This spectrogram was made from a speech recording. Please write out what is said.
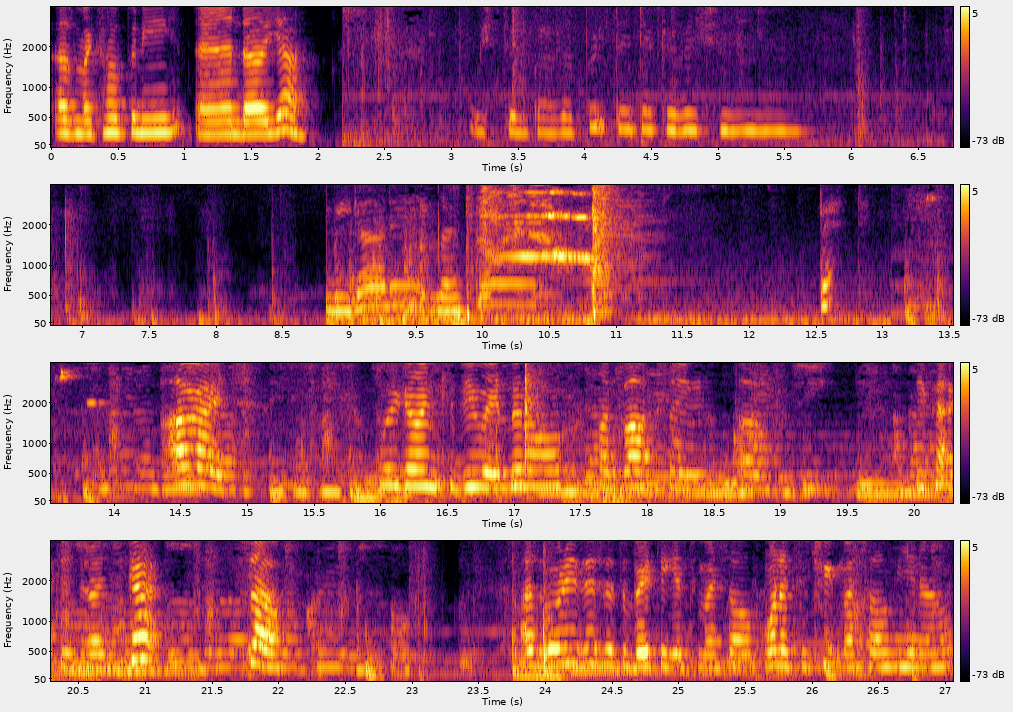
as my company and uh, yeah. We still got a birthday decoration. We got it, let's go. Bet. Alright, we're going to do a little unboxing of the package that I just got. So, I was ordered this as a birthday gift to myself. Wanted to treat myself, you know.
